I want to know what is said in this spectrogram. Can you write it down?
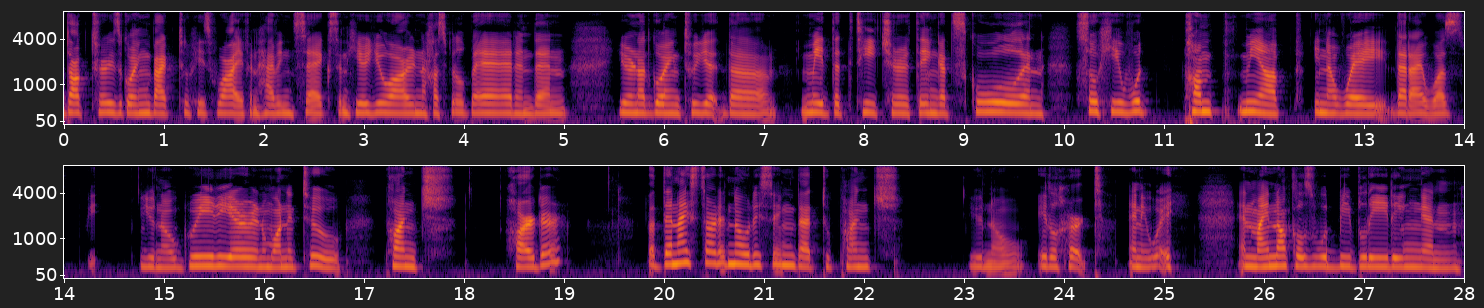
doctor is going back to his wife and having sex and here you are in a hospital bed and then you're not going to the meet the teacher thing at school. And so he would pump me up in a way that I was you know greedier and wanted to punch harder. But then I started noticing that to punch you know it'll hurt anyway. And my knuckles would be bleeding and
